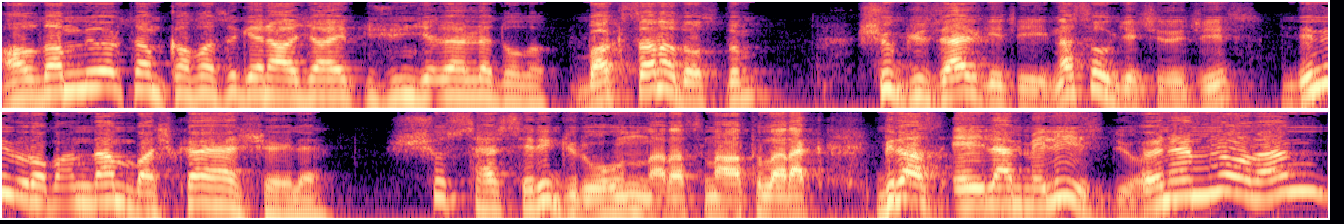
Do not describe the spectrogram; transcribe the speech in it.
Aldanmıyorsam kafası gene acayip düşüncelerle dolu. Baksana dostum. Şu güzel geceyi nasıl geçireceğiz? Yeni bir romandan başka her şeyle. Şu serseri güruhun arasına atılarak biraz eğlenmeliyiz diyor. Önemli olan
